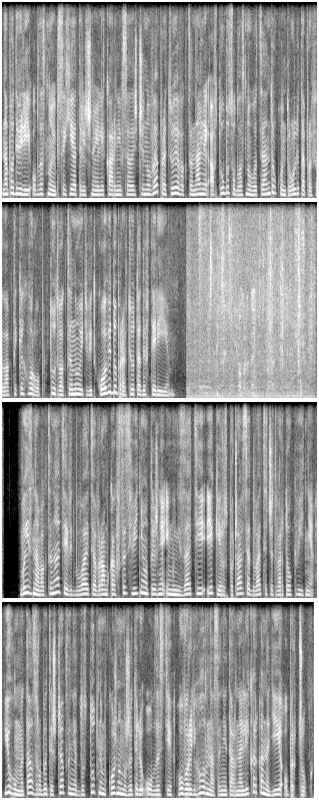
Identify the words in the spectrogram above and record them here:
На подвір'ї обласної психіатричної лікарні в селищі Нове працює вакцинальний автобус обласного центру контролю та профілактики хвороб. Тут вакцинують від ковіду, правцю та дифтерії. Добрий день. Виїзна вакцинація відбувається в рамках Всесвітнього тижня імунізації, який розпочався 24 квітня. Його мета зробити щеплення доступним кожному жителю області, говорить головна санітарна лікарка Надія Оперчук.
